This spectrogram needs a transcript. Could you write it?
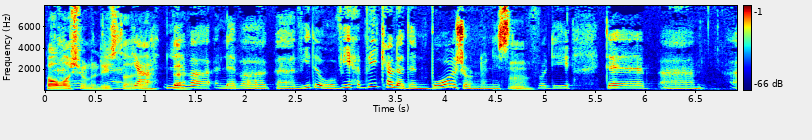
Borgerjournalister. ja, laver, laver uh, videoer. Vi, vi kalder den borgerjournalister, mm. fordi det er uh, uh,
